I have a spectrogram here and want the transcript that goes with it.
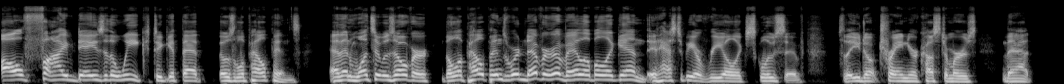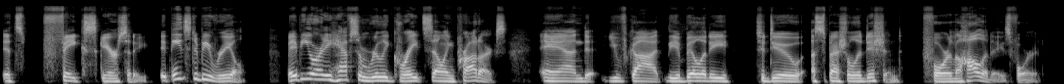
all five days of the week to get that those lapel pins. And then once it was over, the lapel pins were never available again. It has to be a real exclusive so that you don't train your customers that it's fake scarcity. It needs to be real. Maybe you already have some really great selling products and you've got the ability to do a special edition for the holidays for it.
